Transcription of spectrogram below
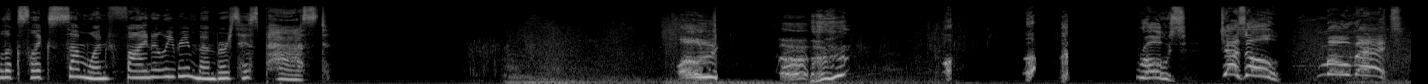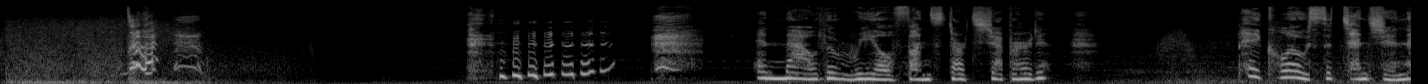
Looks like someone finally remembers his past. Rose! Dezel! Move it! and now the real fun starts, Shepherd. Pay close attention.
